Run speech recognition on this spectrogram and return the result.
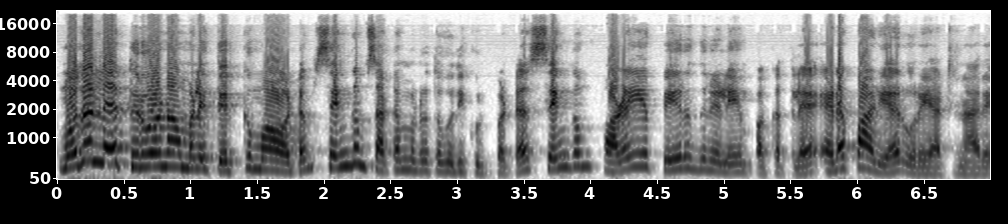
முதல்ல திருவண்ணாமலை தெற்கு மாவட்டம் செங்கம் சட்டமன்ற தொகுதிக்குட்பட்ட செங்கம் பழைய பேருந்து நிலையம் பக்கத்துல எடப்பாடியார் உரையாற்றினாரு.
